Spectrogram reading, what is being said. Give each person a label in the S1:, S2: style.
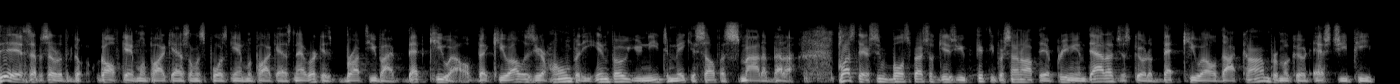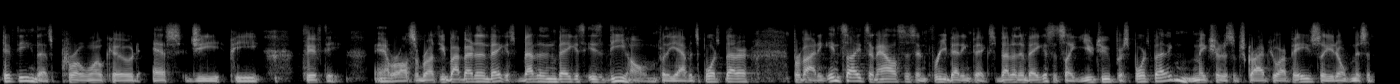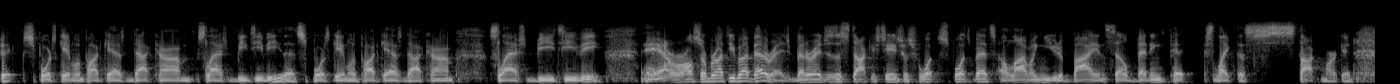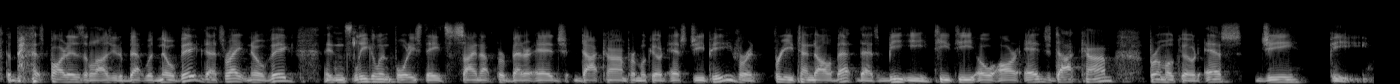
S1: This episode of the Golf Gambling Podcast on the Sports Gambling Podcast Network is brought to you by BetQL. BetQL is your home for the info you need to make yourself a smarter, bettor. Plus, their Super Bowl special gives you 50% off their premium data. Just go to betql.com, promo code SGP50. That's promo code SGP50. And we're also brought to you by Better Than Vegas. Better Than Vegas is the home for the avid sports bettor, providing insights, analysis, and free betting picks. Better Than Vegas, it's like YouTube for sports betting. Make sure to subscribe to our page so you don't miss a pick. SportsGamblingPodcast.com slash BTV. That's sportsgamblingpodcast.com slash BTV. And we're also brought to you by Bettor Edge. Bettor Edge is a stock exchange for sports bets, allowing you to buy and sell betting picks like the stock market. The best part is it allows you to bet with no VIG. That's right, no VIG. And it's legal in 40 states. Sign up for bettoredge.com, promo code SGP for a free $10 bet. That's B E T T O R edge.com, promo code SGP.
